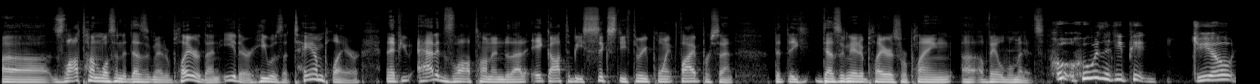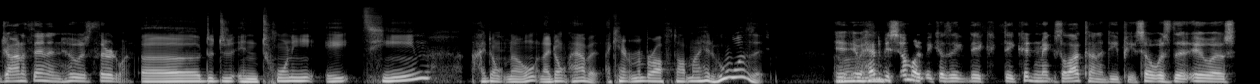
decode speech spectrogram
uh, Zlatan wasn't a designated player then either; he was a TAM player, and if you added Zlatan into that, it got to be sixty three point five percent that the designated players were playing uh, available minutes. Who who were the DP? Geo, Jonathan, and who was the third one? Uh, in 2018, I don't know, and I don't have it. I can't remember off the top of my head. Who was it? It, um, it had to be um, somebody because they, they they couldn't make Zlatan a DP. So it was the it was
